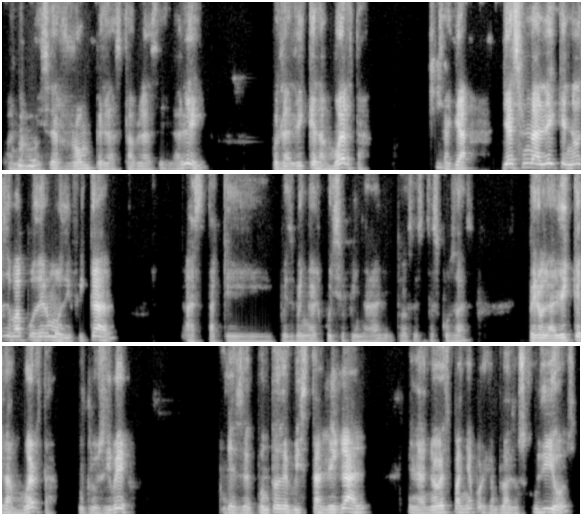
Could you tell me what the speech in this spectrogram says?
cuando Ujú, Moisés rompe las tablas de la ley, pues la ley queda muerta. O sea, ya, ya es una ley que no se va a poder modificar hasta que pues venga el juicio final y todas estas cosas, pero la ley queda muerta. Inclusive desde el punto de vista legal, en la Nueva España, por ejemplo, a los judíos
